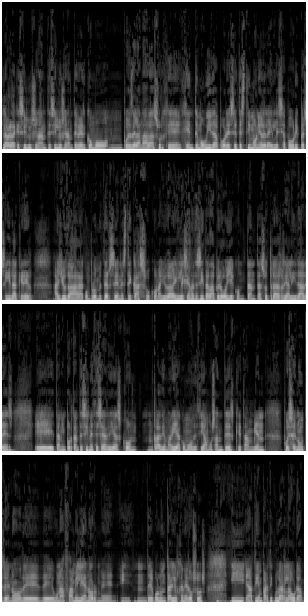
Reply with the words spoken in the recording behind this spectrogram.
La verdad que es ilusionante, es ilusionante ver cómo mm, pues de la nada surge gente movida por ese testimonio de la iglesia pobre y perseguida a querer ayudar, a comprometerse, en este caso con ayudar a la iglesia necesitada, pero oye, con tantas otras realidades eh, tan importantes y necesarias, con Radio María, como decíamos antes, que también pues se nutre ¿no? de, de una familia enorme y de voluntarios generosos. Y a ti en particular, Laura,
